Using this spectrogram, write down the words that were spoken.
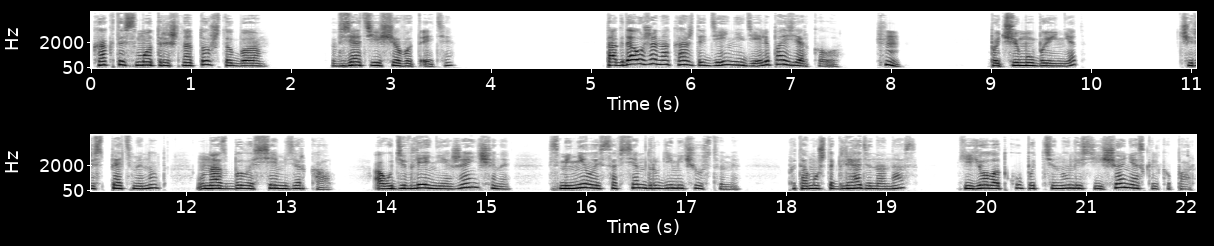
«Как ты смотришь на то, чтобы взять еще вот эти?» «Тогда уже на каждый день недели по зеркалу», Хм, почему бы и нет? Через пять минут у нас было семь зеркал, а удивление женщины сменилось совсем другими чувствами, потому что, глядя на нас, к ее лотку подтянулись еще несколько пар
